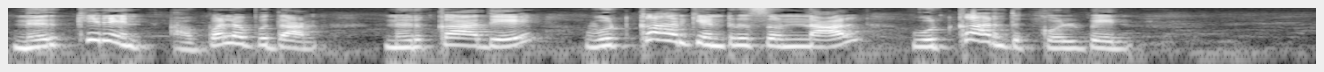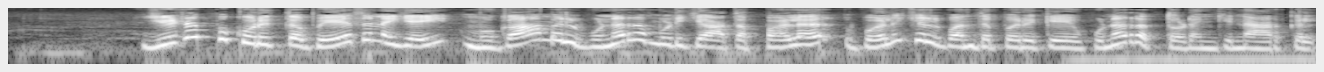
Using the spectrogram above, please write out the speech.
நிற்கிறேன் அவ்வளவுதான். நிற்காதே உட்கார் என்று சொன்னால் உட்கார்ந்து கொள்வேன். இழப்பு குறித்த வேதனையை முகாமில் உணர முடியாத பலர் வெளியில் வந்த பிறகே உணரத் தொடங்கினார்கள்.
